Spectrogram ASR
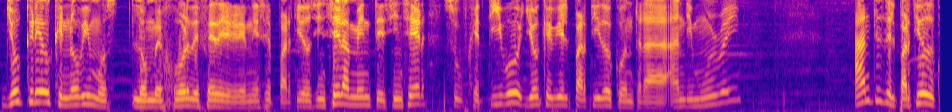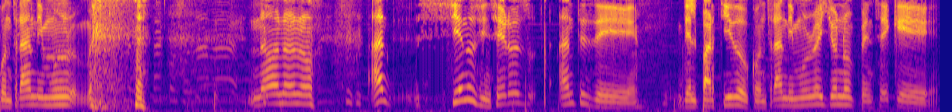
yo creo que no vimos lo mejor de Federer en ese partido. Sinceramente, sin ser subjetivo, yo que vi el partido contra Andy Murray. Antes del partido contra Andy Murray. no, no, no. Siendo sinceros, antes de, del partido contra Andy Murray, yo no pensé que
